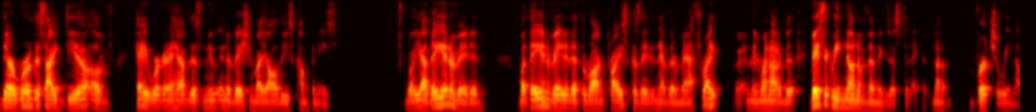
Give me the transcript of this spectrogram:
there were this idea of, hey, we're going to have this new innovation by all these companies. Well, yeah, they innovated, but they innovated at the wrong price because they didn't have their math right, Right. and they went out of bit. Basically, none of them exist today. None of virtually none,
